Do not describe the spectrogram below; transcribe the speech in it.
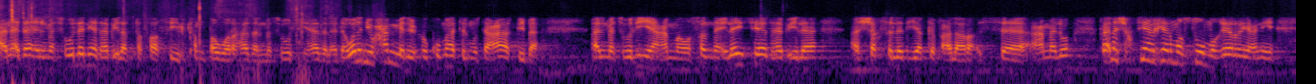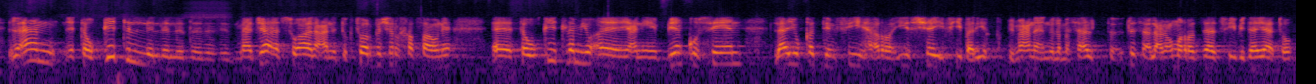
عن أداء المسؤول لن يذهب إلى التفاصيل كم طور هذا المسؤول في هذا الأداء ولن يحمل الحكومات المتعاقبة المسؤولية عما وصلنا إليه. سيذهب إلى الشخص الذي يقف على رأس عمله. فأنا شخصيا غير مصدوم وغير يعني الآن توقيت ما جاء السؤال عن الدكتور بشر الخصاونة توقيت لم يعني بين قوسين لا يقدم فيه الرئيس شيء في بريق. بمعنى أنه لما سالت تسأل عن عمر رزاز في بداياته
